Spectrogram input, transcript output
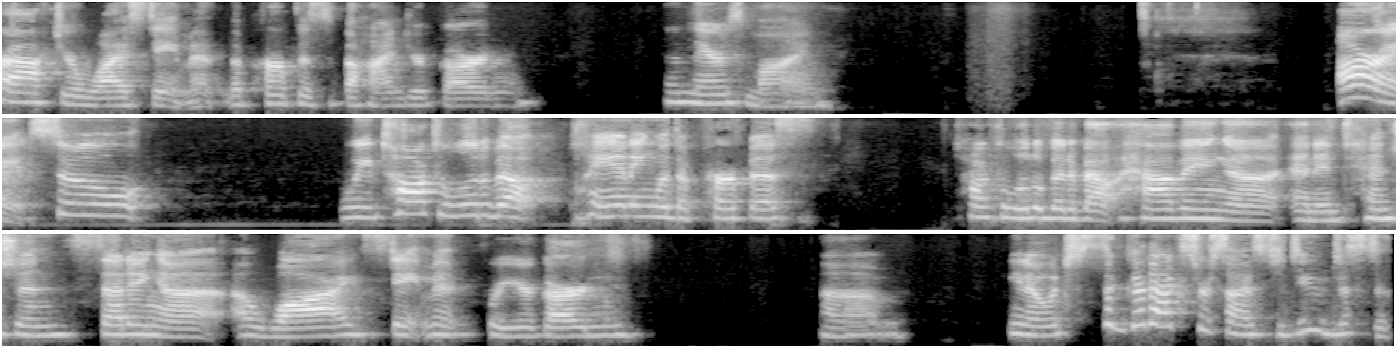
craft your why statement, the purpose behind your garden. And there's mine. All right, so we talked a little about planning with a purpose, talked a little bit about having a, an intention, setting a, a why statement for your garden. Um, you know, which is a good exercise to do just to,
